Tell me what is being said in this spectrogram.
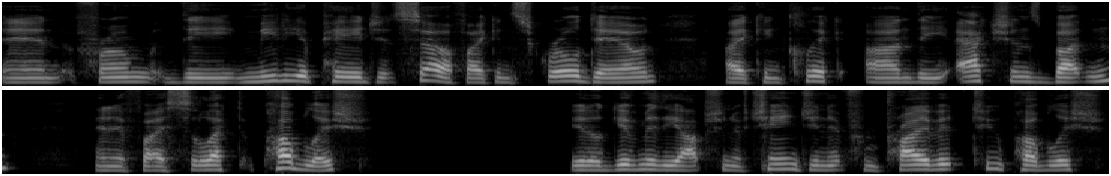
and from the media page itself I can scroll down I can click on the actions button and if I select publish it'll give me the option of changing it from private to publish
